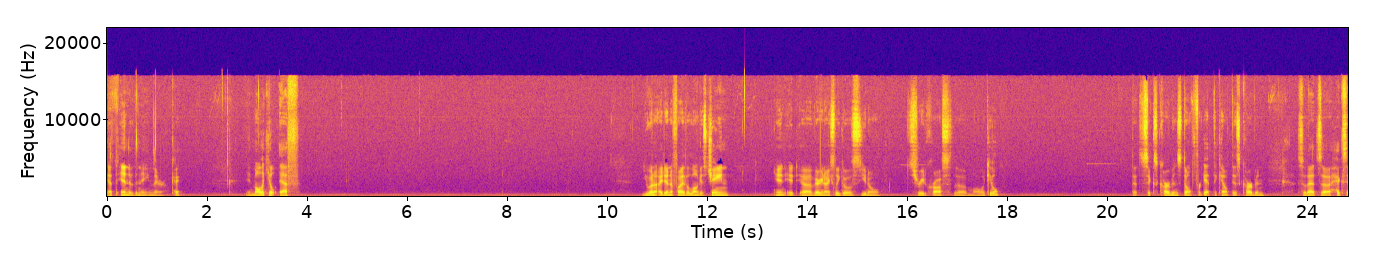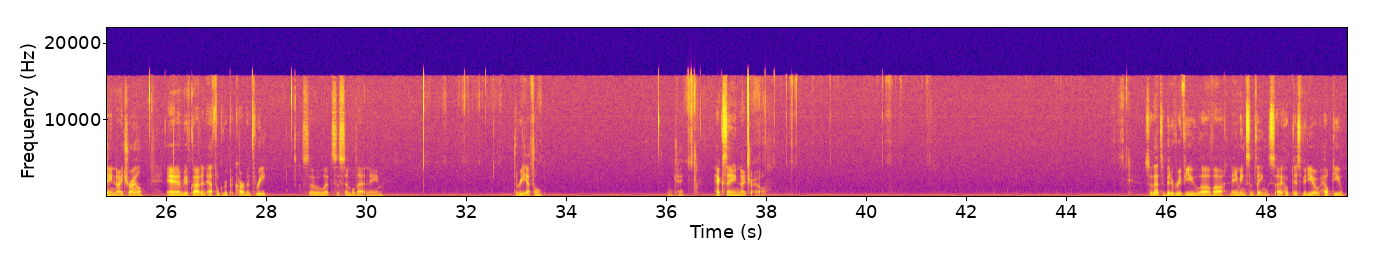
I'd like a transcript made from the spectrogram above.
At the end of the name there, okay? In molecule F, you want to identify the longest chain, and it uh, very nicely goes, you know, straight across the molecule. That's six carbons. Don't forget to count this carbon. So that's uh, hexane nitrile, and we've got an ethyl group at carbon 3. So let's assemble that name. 3-ethyl. Okay. Hexane nitrile. So that's a bit of review of uh, naming some things. I hope this video helped you.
